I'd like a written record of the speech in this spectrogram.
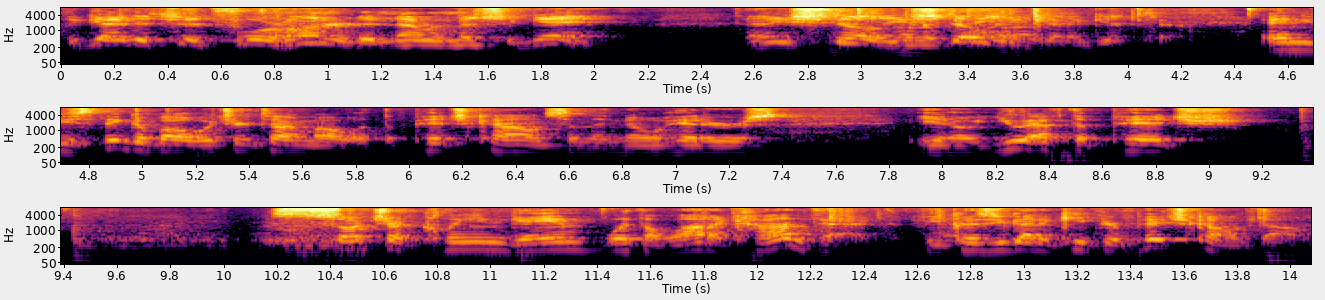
The guy that's at 400 and never miss a game, and he's still he still ain't gonna get there. And you think about what you're talking about with the pitch counts and the no hitters. You know, you have to pitch such a clean game with a lot of contact because you got to keep your pitch count down.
